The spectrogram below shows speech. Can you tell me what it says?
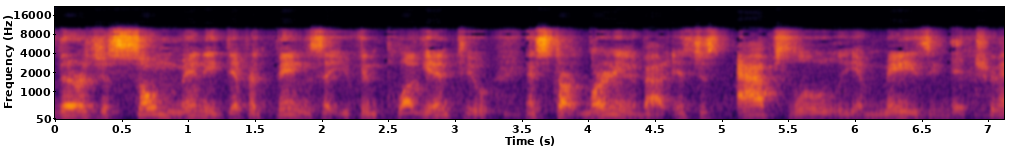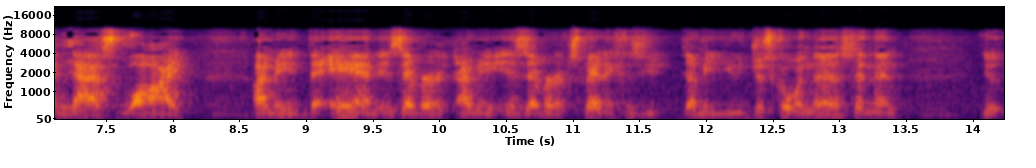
there's just so many different things that you can plug into and start learning about. It's just absolutely amazing. It truly and that's is. why I mean the and is ever I mean is ever expanding because you I mean you just go in this and then you,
